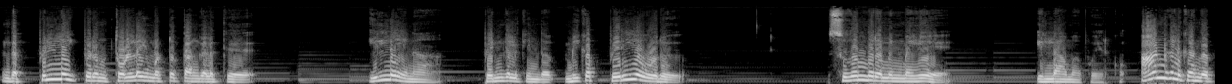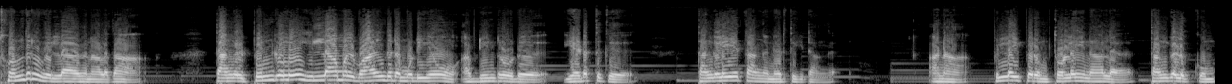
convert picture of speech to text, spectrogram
இந்த பிள்ளை பெறும் தொல்லை மட்டும் தங்களுக்கு இல்லைனா பெண்களுக்கு இந்த மிகப்பெரிய ஒரு சுதந்திரமின்மையே இல்லாம போயிருக்கும். ஆண்களுக்கு அந்த தொந்தரவு இல்லாதனாலதான் தாங்கள் பெண்களே இல்லாமல் வாழ்ந்துட முடியும் அப்படின்ற ஒரு இடத்துக்கு தங்களையே தாங்க நிறுத்திக்கிட்டாங்க. ஆனா பிள்ளை பெறும் தொல்லையினால தங்களுக்கும்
